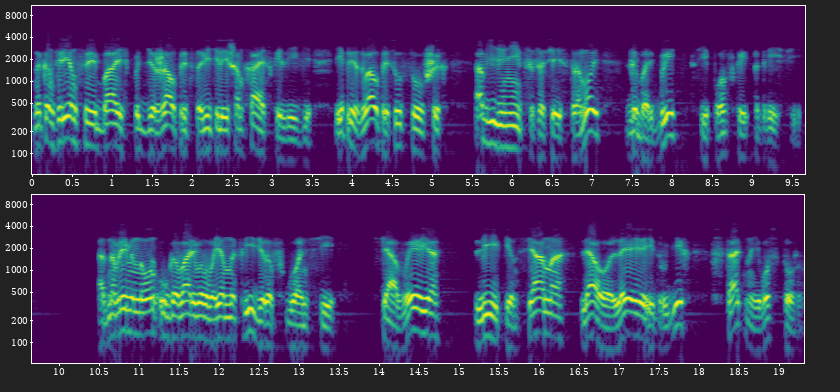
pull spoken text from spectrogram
На конференции Бай поддержал представителей Шанхайской лиги и призвал присутствовавших объединиться со всей страной для борьбы с японской агрессией. Одновременно он уговаривал военных лидеров Гуанси, Ся Вэя, Ли Пенсяна, Ляо Лея и других встать на его сторону.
